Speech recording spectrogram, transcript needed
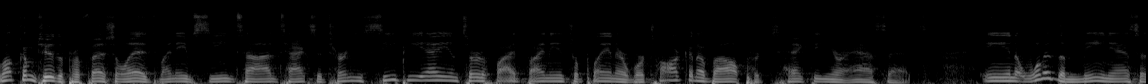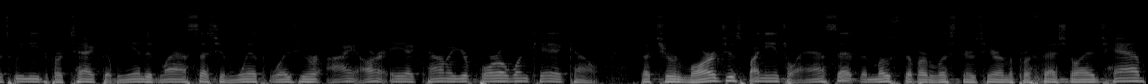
Welcome to the Professional Edge. My name's Sean Todd, tax attorney, CPA, and certified financial planner. We're talking about protecting your assets. And one of the main assets we need to protect that we ended last session with was your IRA account or your 401k account. That's your largest financial asset that most of our listeners here on the Professional Edge have.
